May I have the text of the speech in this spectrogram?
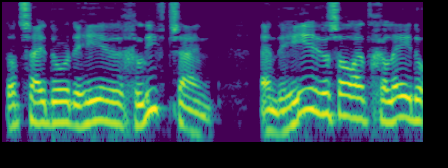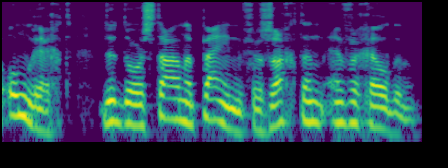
dat zij door de Heere geliefd zijn, en de Heere zal het geleden onrecht, de doorstane pijn verzachten en vergelden.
